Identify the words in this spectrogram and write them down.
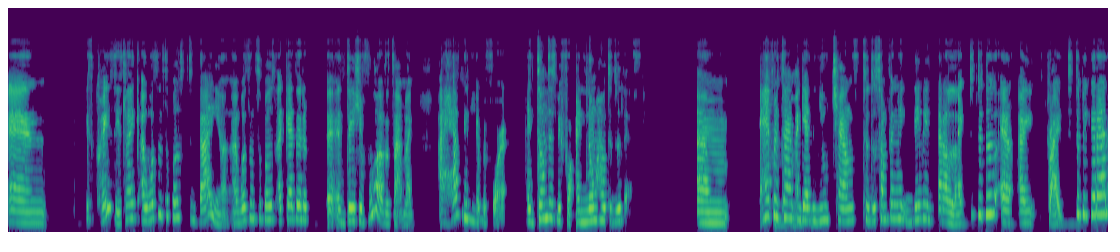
And it's crazy. It's like I wasn't supposed to die young. I wasn't supposed. I get a, a, uh, a deja vu all the time. Like I have been here before. I've done this before. I know how to do this. Um, every time I get a new chance to do something maybe that I like to do and I tried to be good at,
